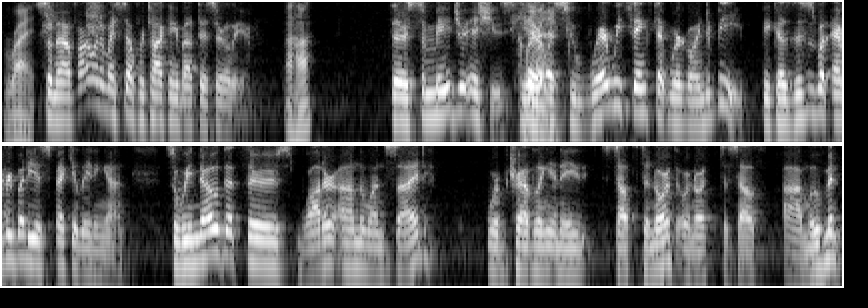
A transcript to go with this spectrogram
Right. So now, if I and myself were talking about this earlier, Uh huh. there's some major issues here Clearly. as to where we think that we're going to be, because this is what everybody is speculating on. So we know that there's water on the one side. We're traveling in a south to north or north to south uh, movement.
